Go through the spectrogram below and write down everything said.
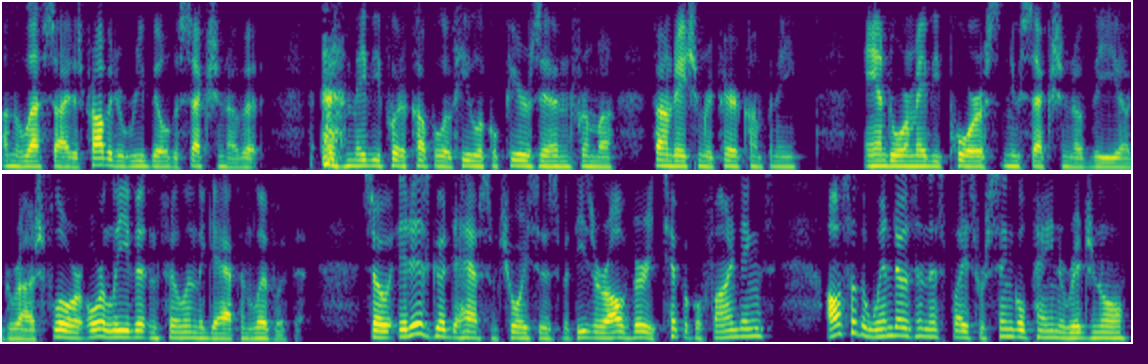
on the left side is probably to rebuild a section of it. maybe put a couple of helical piers in from a foundation repair company and or maybe pour a new section of the uh, garage floor or leave it and fill in the gap and live with it. So it is good to have some choices, but these are all very typical findings. Also, the windows in this place were single pane original,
